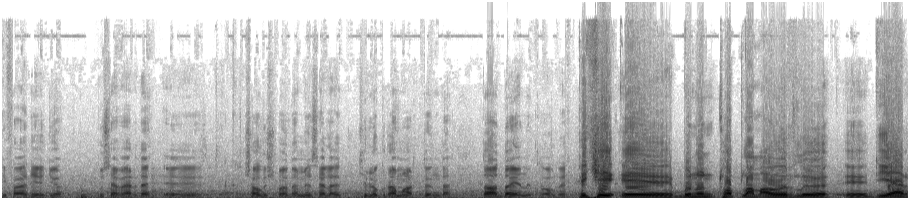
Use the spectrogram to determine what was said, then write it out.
ifade ediyor? Bu sefer de e, çalışmada mesela kilogram arttığında daha dayanıklı oluyor. Peki e, bunun toplam ağırlığı e, diğer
